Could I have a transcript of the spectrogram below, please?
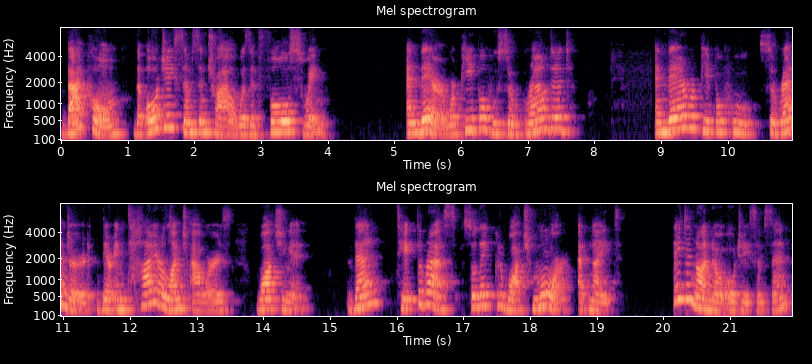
Back home, the O.J. Simpson trial was in full swing. And there were people who surrounded and there were people who surrendered their entire lunch hours watching it, then taped the rest so they could watch more at night. They did not know O.J. Simpson.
